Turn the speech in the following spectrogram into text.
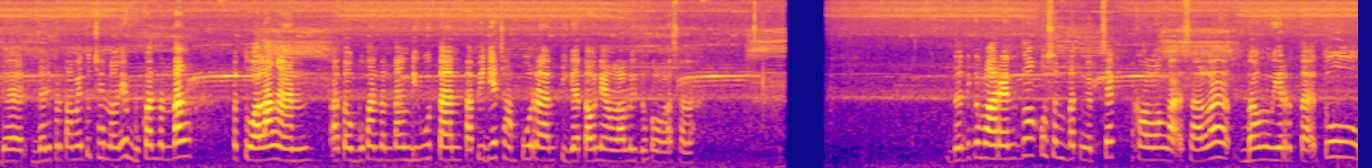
dari, dari pertama itu channelnya bukan tentang petualangan atau bukan tentang di hutan tapi dia campuran tiga tahun yang lalu itu kalau nggak salah dan kemarin tuh aku sempat ngecek kalau nggak salah Bang Wirta tuh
